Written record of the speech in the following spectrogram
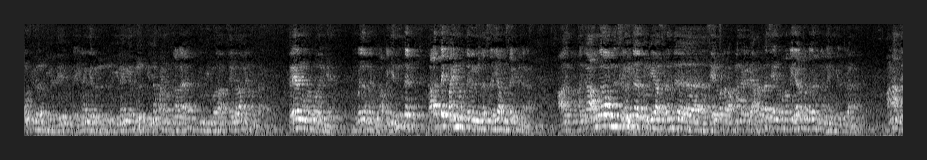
ஓட்டுகள் அப்படிங்கிறது இந்த இளைஞர்கள் இளைஞர்கள் என்ன பயன்படுத்துறாங்க? யூடியூப் தான் செல்ல தான் பயன்படுத்துறாங்க. திரையரங்கம் கூட போகிறது மொபைல் தான் பயன்படுத்துறாங்க. அப்போ எந்த களத்தை பயன்படுத்த வேண்டியது சரியாக அவங்க அதுக்காக அவங்க தான் வந்து சிறந்த கொள்கையா சிறந்த செயல்படுறாங்க அப்படிலாம் கிடையாது. அதை விட செயல்படுறவங்க ஏற்பட்டவர் இருக்காங்க இங்கே இருக்கிறாங்க. ஆனால் அந்த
